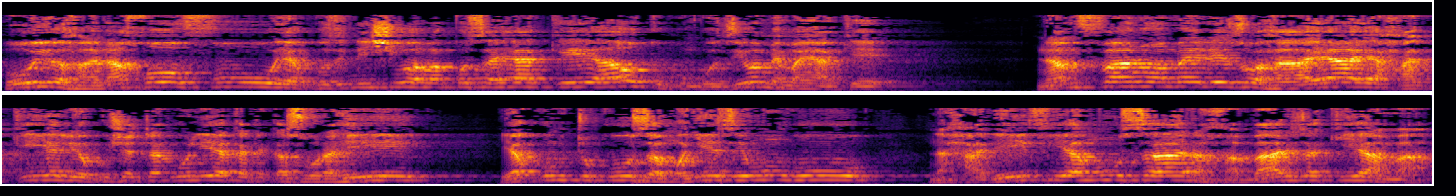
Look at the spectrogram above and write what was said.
huyo hana hofu ya kuzidishiwa makosa yake au kupunguziwa mema yake. Na mfano wa maelezo haya ya haki yaliyokushatangulia katika sura hii ya kumtukuza Mwenyezi Mungu na hadithi ya Musa na habari za kiyama.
